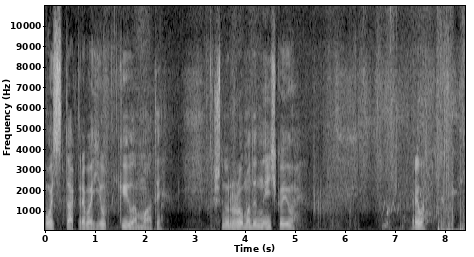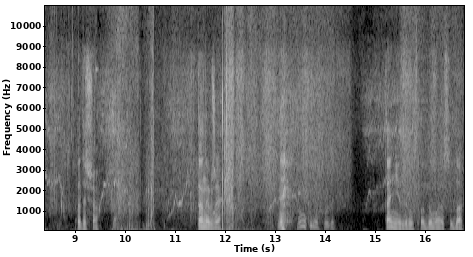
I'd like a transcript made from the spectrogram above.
Ось так треба гілки ламати. Шнуром одиничкою. Риба? Та ти що? Та невже. Ну, окуня схоже. Та ні, з русла, думаю, судак.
